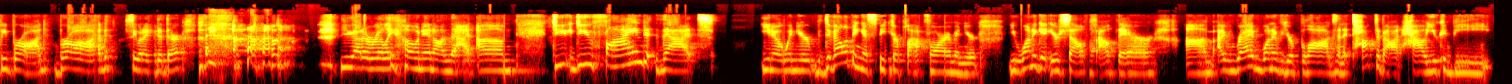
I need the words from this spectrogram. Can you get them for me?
be broad. Broad. See what I did there? you got to really hone in on that. Um, do you, do you find that you know when you're developing a speaker platform and you're you want to get yourself out there um, i read one of your blogs and it talked about how you can be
